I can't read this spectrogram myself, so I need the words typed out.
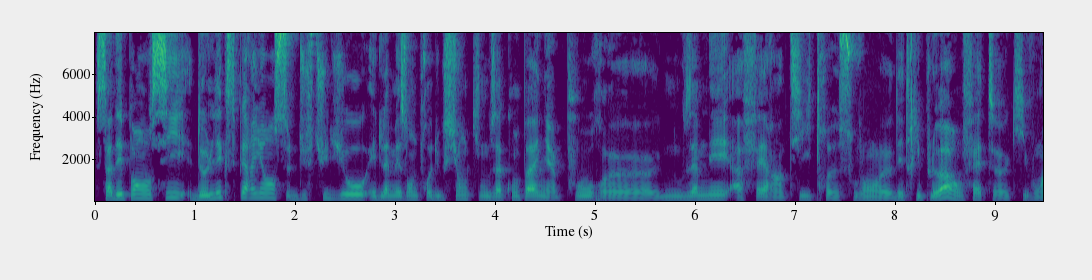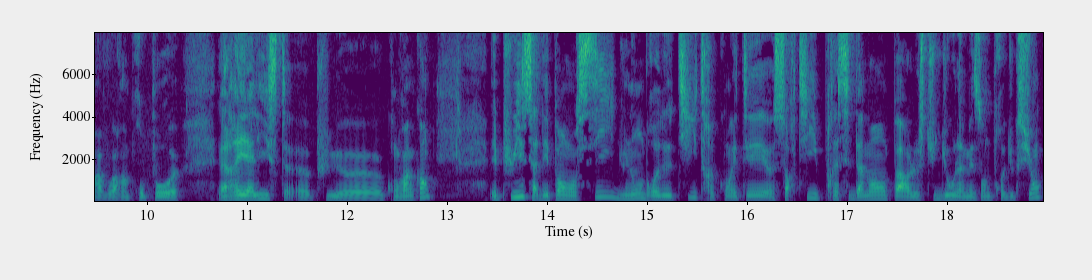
Ça dépend aussi de l'expérience du studio et de la maison de production qui nous accompagne pour euh, nous amener à faire un titre, souvent euh, des triple A en fait, euh, qui vont avoir un propos réaliste plus convaincant. Et puis, ça dépend aussi du nombre de titres qui ont été euh, sortis précédemment par le studio ou la maison de production,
